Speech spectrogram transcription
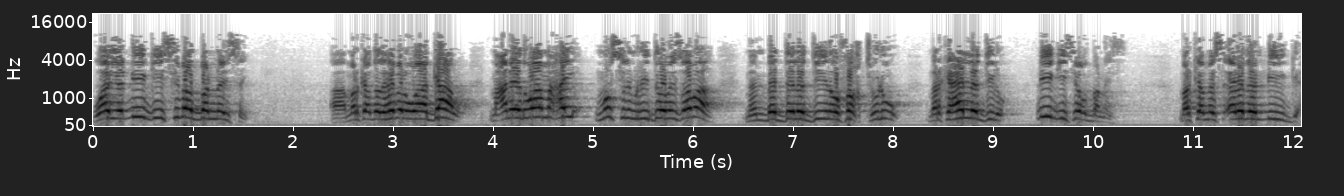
Waayo dhiiggiisi baad banaysay markaa dad hebel waa gaal. Macnaheedu waa maxay? Muslim ridoobay soo ma? Man bedela diinahu faktuluu marka hala dilo dhiiggiisi baad banaysay marka mas'aladan dhiigga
